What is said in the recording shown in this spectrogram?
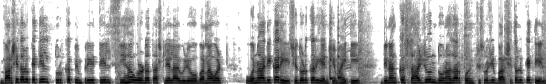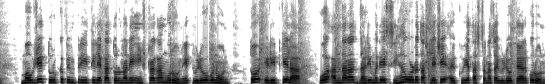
बार्शी तालुक्यातील तुर्कपिंपरी येथील सिंह ओरडत असलेला व्हिडिओ बनावट वन अधिकारी शिदोडकर यांची माहिती. दिनांक सहा जून दोन हजार पंचवीस रोजी बार्शी तालुक्यातील मौजे तुर्कपिंपरी येथील एका तरुणाने इंस्टाग्रामवरून एक व्हिडिओ बनवून तो एडिट केला व अंधारात झाडीमध्ये सिंह ओरडत असल्याचे ऐकू येत असतानाचा व्हिडिओ तयार करून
